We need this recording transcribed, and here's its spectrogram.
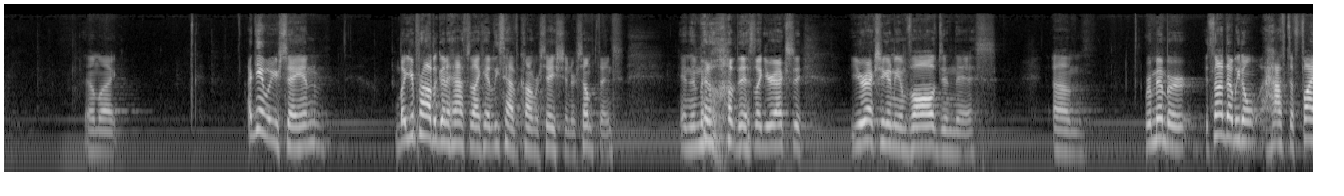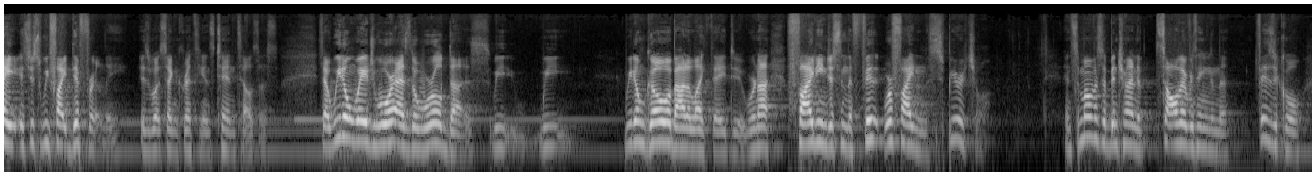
I'm like, I get what you're saying, but you're probably going to have to like at least have a conversation or something in the middle of this. Like you're actually you're actually going to be involved in this. Um, remember, it's not that we don't have to fight; it's just we fight differently. Is what 2 Corinthians 10 tells us. It's that we don't wage war as the world does. We we we don't go about it like they do. We're not fighting just in the we're fighting the spiritual. And some of us have been trying to solve everything in the physical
